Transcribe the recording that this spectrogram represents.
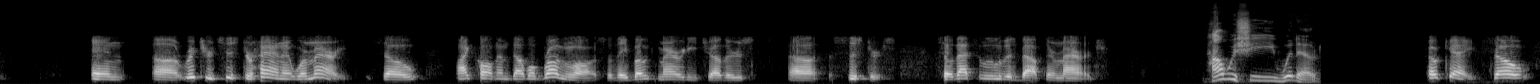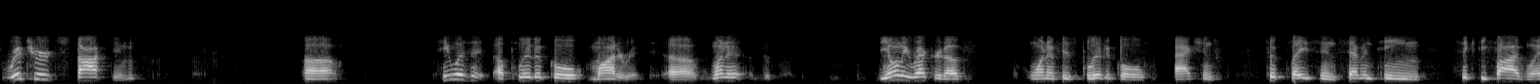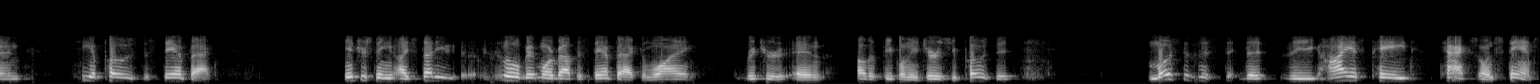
and uh, Richard's sister Hannah were married. So I call them double brother-in-laws. So they both married each other's uh, sisters. So that's a little bit about their marriage. How was she widowed? Okay, so Richard Stockton, uh, he was a, a political moderate. Uh, one of the, the only record of one of his political actions took place in 1765 when he opposed the Stamp Act. Interesting, I studied a little bit more about the Stamp Act and why Richard and other people in New Jersey opposed it. Most of the, the, the highest paid tax on stamps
